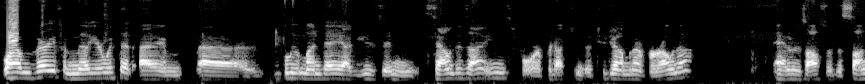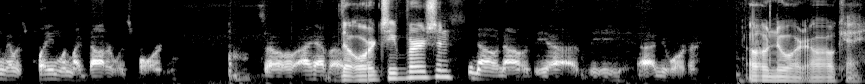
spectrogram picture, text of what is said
well, I'm very familiar with it. I'm uh, Blue Monday. I've used in sound designs for productions of Two Gentlemen of Verona, and it was also the song that was playing when my daughter was born. So I have a the orgy version? no, no, the uh, the uh, New Order. Oh, New Order. Oh, okay.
